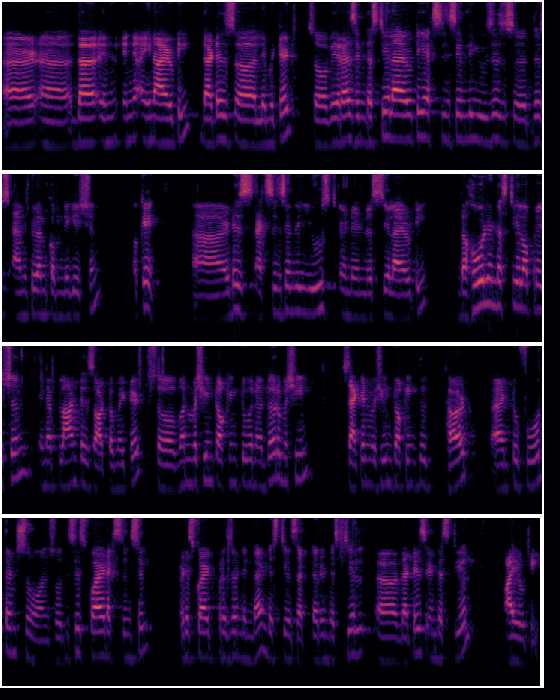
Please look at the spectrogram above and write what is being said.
Uh, uh, the in, in in IoT that is uh, limited. So whereas industrial IoT extensively uses this M2M communication, okay, it is extensively used in industrial IoT the whole industrial operation in a plant is automated. So one machine talking to another machine, second machine talking to third and to fourth and so on. So this is quite extensive. It is quite present in the industrial sector, industrial, uh, that is industrial IoT.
